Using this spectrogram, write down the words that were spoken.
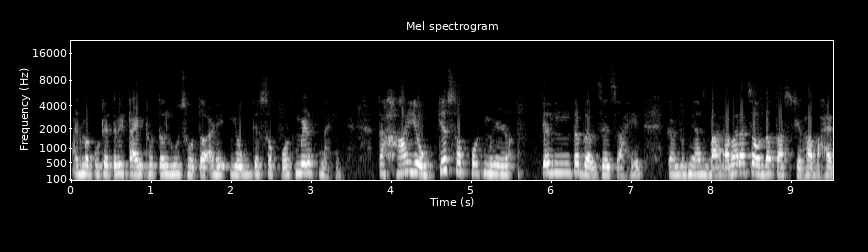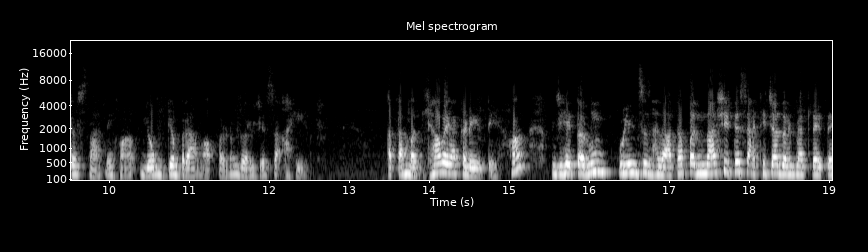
आणि मग कुठेतरी टाईट होतं लूज होतं आणि योग्य सपोर्ट मिळत नाही. तर हा योग्य सपोर्ट मिळणं अत्यंत गरजेचं आहे. कारण तुम्ही आज बारा बारा चौदा तास जेव्हा बाहेर असता तेव्हा योग्य ब्रा वापरणं गरजेचं आहे. आता मधल्या वयाकडे येते हां? म्हणजे हे तरुण मुलींचं झालं आता पन्नाशी ते साठीच्या दरम्यातलं येते.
